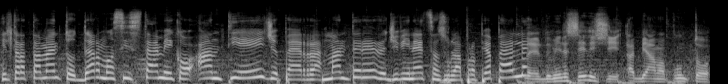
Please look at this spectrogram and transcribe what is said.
il trattamento dermosistemico anti-age per mantenere giovinezza sulla propria pelle. Nel 2016 abbiamo appunto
